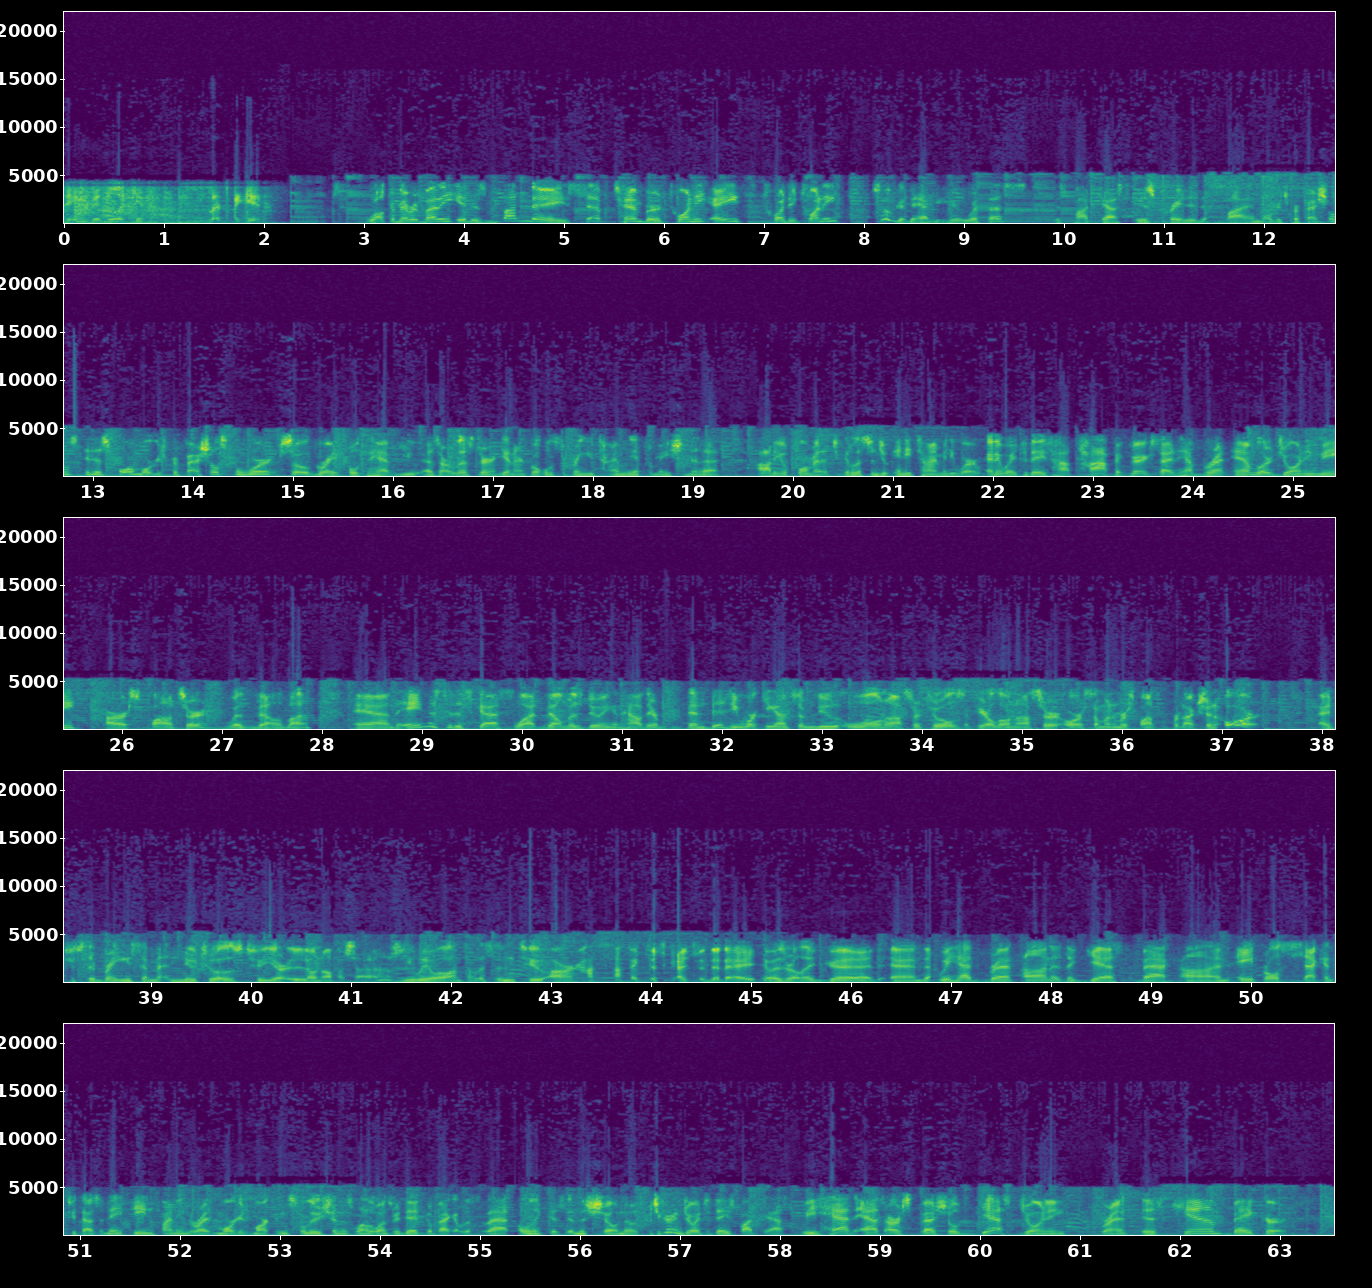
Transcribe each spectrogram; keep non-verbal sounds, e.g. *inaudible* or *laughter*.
David Lykken. Let's begin. Welcome, everybody. It is Monday, September 28th, 2020. So good to have you here with us. This podcast is created by mortgage professionals. It is for mortgage professionals, and we're so grateful to have you as our listener. Again, our goal is to bring you timely information in a audio format that you can listen to anytime, anywhere. Anyway, today's hot topic. Very excited to have Brent Emler joining me, our sponsor with Velma. And the aim is to discuss what Velma's doing and how they've been busy working on some new loan officer tools. If you're a loan officer or someone responsible for production, or interested in bringing some new tools to your loan officers, you will want to listen to our hot topic *laughs* discussion today. It was really good. And uh, we had Brent on as a guest back on April 2nd, 2018. Finding the right mortgage marketing solution is one of the ones we did. Go back and listen to that. A link is in the show notes. But you're going to enjoy today's podcast. We had as our special guest joining Brent is Kim Baker.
